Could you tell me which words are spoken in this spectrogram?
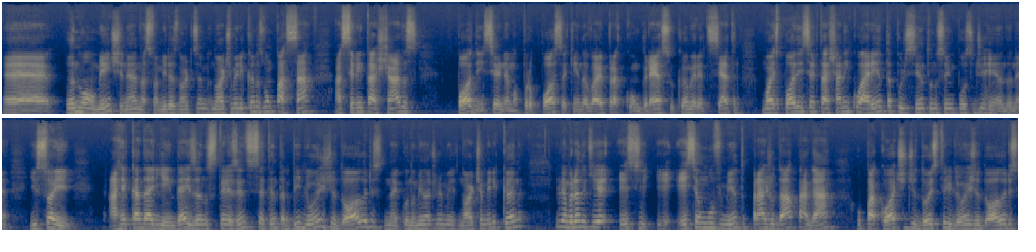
é, anualmente né, nas famílias norte-americanas vão passar a serem taxadas, podem ser, né, uma proposta que ainda vai para Congresso, Câmara, etc., mas podem ser taxadas em 40% no seu imposto de renda. Né? Isso aí arrecadaria em 10 anos 370 bilhões de dólares na economia norte-americana. E lembrando que esse, esse é um movimento para ajudar a pagar o pacote de 2 trilhões de dólares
